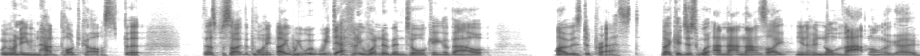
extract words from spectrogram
We wouldn't even had podcasts, but that's beside the point. Like we we definitely wouldn't have been talking about I was depressed. Like it just and that, and that's like you know not that long ago.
